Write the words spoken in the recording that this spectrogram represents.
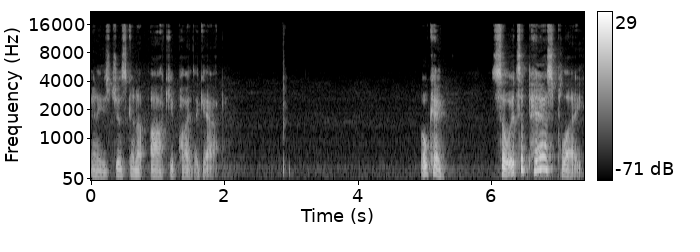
and he's just going to occupy the gap. Okay, so it's a pass play,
